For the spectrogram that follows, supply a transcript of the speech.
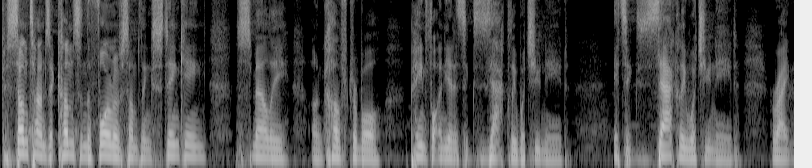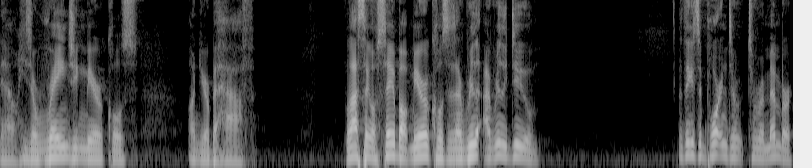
Because sometimes it comes in the form of something stinking, smelly, uncomfortable, painful, and yet it's exactly what you need. It's exactly what you need right now. He's arranging miracles on your behalf. The last thing I'll say about miracles is I really, I really do. I think it's important to, to remember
